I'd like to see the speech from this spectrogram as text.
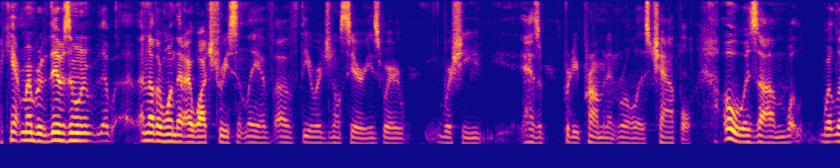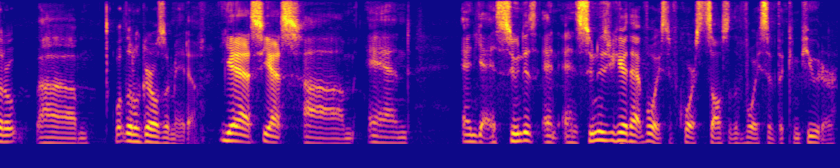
I can't remember. There was one, another one that I watched recently of, of the original series where where she has a pretty prominent role as Chapel. Oh, it was um what what little um what little girls are made of. Yes, yes. Um and and yeah, as soon as and, and as soon as you hear that voice, of course, it's also the voice of the computer.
